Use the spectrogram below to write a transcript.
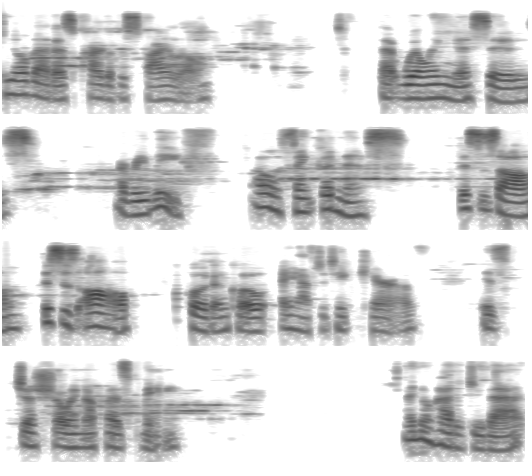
feel that as part of the spiral that willingness is a relief. Oh, thank goodness. This is all, this is all, quote unquote, I have to take care of, is just showing up as me. I know how to do that.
